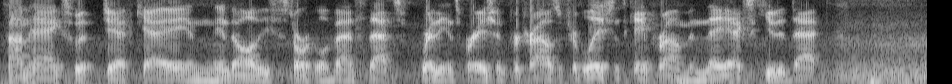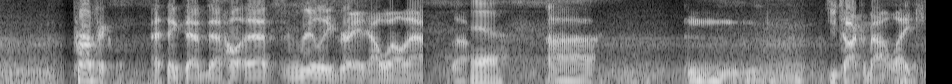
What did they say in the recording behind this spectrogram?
Tom Hanks with JFK and into all these historical events. That's where the inspiration for Trials and Tribulations came from, and they executed that perfectly. I think that that whole, that's really great how well that. Was up. Yeah. You talk about like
